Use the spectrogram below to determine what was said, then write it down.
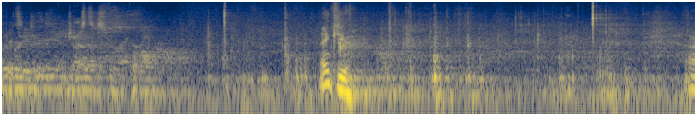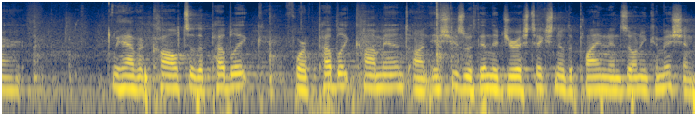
liberty and justice for all. Thank you. Our- We have a call to the public for public comment on issues within the jurisdiction of the Planning and Zoning Commission.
